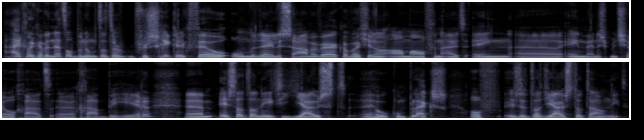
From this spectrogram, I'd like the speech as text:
eigenlijk hebben we net al benoemd dat er verschrikkelijk veel onderdelen samenwerken, wat je dan allemaal vanuit één, eh één management shell gaat, eh, gaat beheren. Ehm, is dat dan niet juist heel complex? Of is het dat juist totaal niet?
